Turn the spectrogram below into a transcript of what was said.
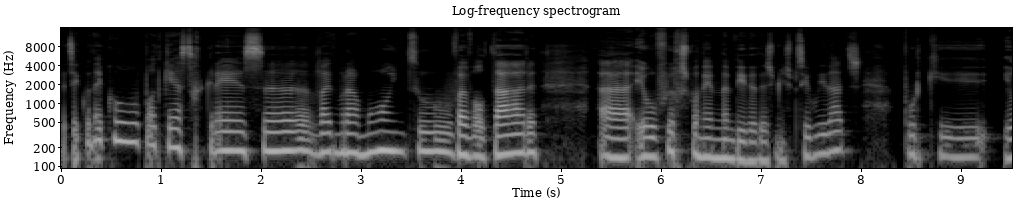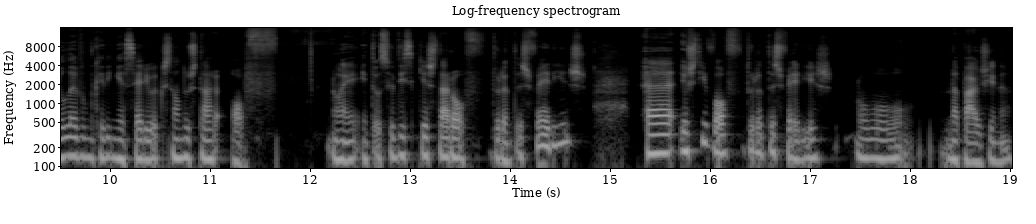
a dizer quando é que o podcast regressa, vai demorar muito, vai voltar. Uh, eu fui respondendo na medida das minhas possibilidades, porque eu levo um bocadinho a sério a questão do estar off, não é? Então, se eu disse que ia estar off durante as férias, uh, eu estive off durante as férias no, na página.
